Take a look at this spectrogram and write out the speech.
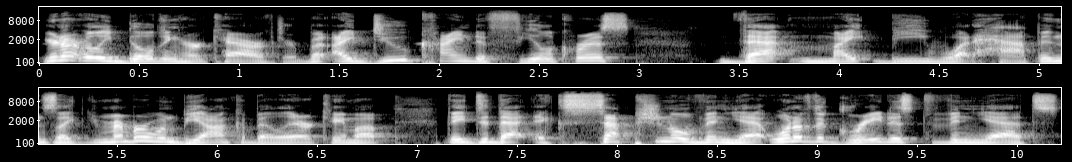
You're not really building her character, but I do kind of feel, Chris, that might be what happens. Like, remember when Bianca Belair came up? They did that exceptional vignette, one of the greatest vignettes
